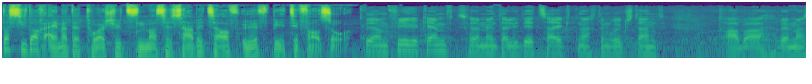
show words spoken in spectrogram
Das sieht auch einer der Torschützen Marcel Sabitzer auf ÖFB-TV so. Wir haben viel gekämpft, Mentalität zeigt nach dem Rückstand. Aber wenn man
